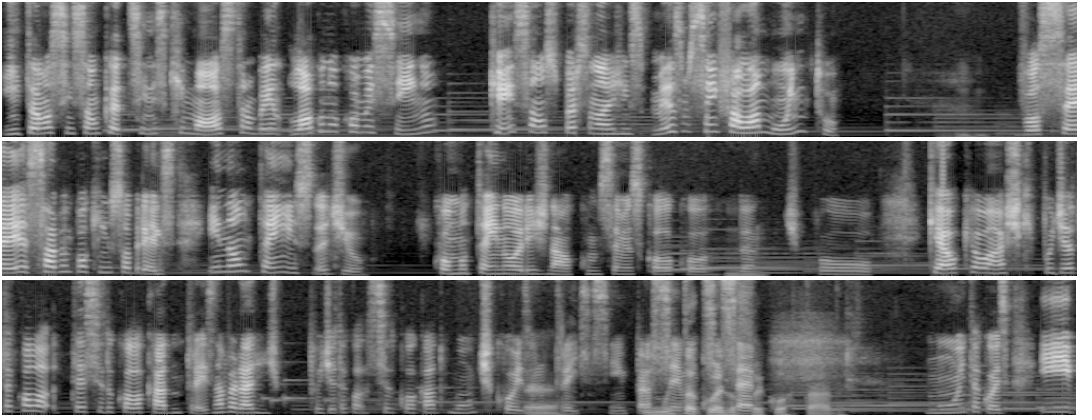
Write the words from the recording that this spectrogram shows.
Então, assim, são cutscenes que mostram bem, logo no comecinho, quem são os personagens, mesmo sem falar muito. Você sabe um pouquinho sobre eles. E não tem isso da Jill. Como tem no original, como você mesmo colocou, Dan. Tipo. Que é o que eu acho que podia ter, ter sido colocado no 3. Na verdade, podia ter sido colocado um monte de coisa É. no 3, assim, pra ser Muita coisa sincero. foi cortada. Muita coisa. E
